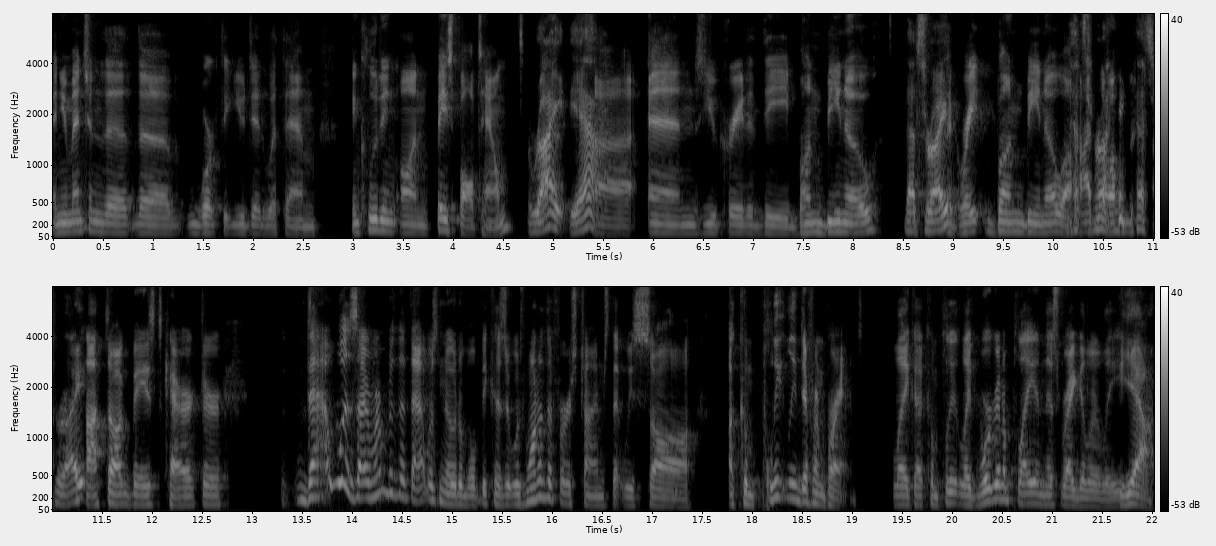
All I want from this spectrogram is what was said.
and you mentioned the the work that you did with them including on Baseball Town. Right. Yeah. Uh, and you created the Bunbino that's right. The great Bunbino, a That's hot right. dog. That's right. Hot dog based character. That was, I remember that that was notable because it was one of the first times that we saw a completely different brand. Like a complete, like we're going to play in this regularly. Yeah.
